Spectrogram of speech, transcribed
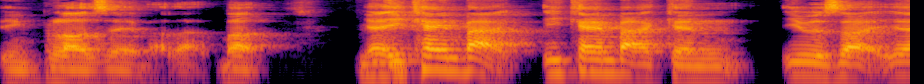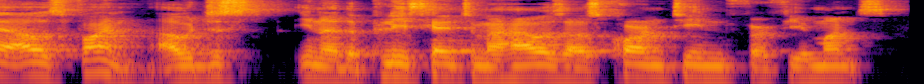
being blasé about that, but yeah, he came back. He came back, and he was like, yeah, I was fine. I would just you know, the police came to my house. I was quarantined for a few months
